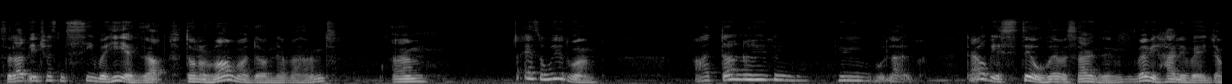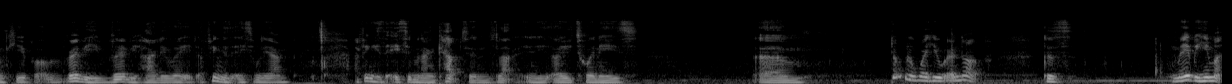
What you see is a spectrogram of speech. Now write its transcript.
So that'd be interesting to see where he ends up. Donnarumma, though, on the other hand, um, that is a weird one. I don't know who can who would like that would be a steal whoever signs him. Very highly rated young keeper, very very highly rated. I think he's AC Milan. I think he's the AC Milan captain. Like in his early twenties. Um, don't know where he will end up because maybe he might.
